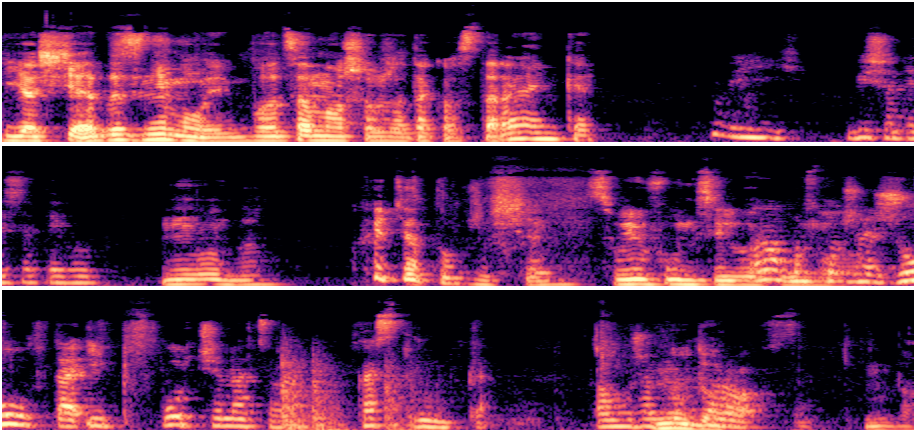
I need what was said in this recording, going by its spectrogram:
Я ще не знімаю, бо ця ноша вже така старенька. Ой, Більше 10 років. Ну да. Хоча то вже ще свою функцію Вона просто вже жовта і спорчена ця каструлька. Там вже Ну да. Да.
